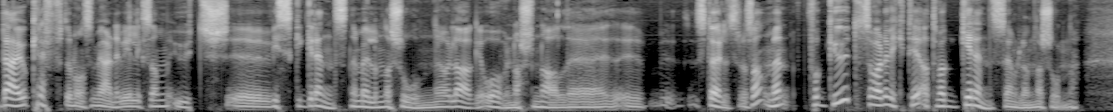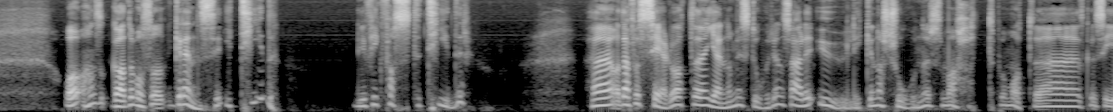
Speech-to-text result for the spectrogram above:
det er jo krefter nå som gjerne vil liksom utviske grensene mellom nasjonene og lage overnasjonale eh, størrelser og sånn, men for Gud så var det viktig at det var grenser mellom nasjonene. Og han ga dem også grenser i tid. De fikk faste tider. Eh, Og Derfor ser du at eh, gjennom historien så er det ulike nasjoner som har hatt på en måte, skal vi si,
